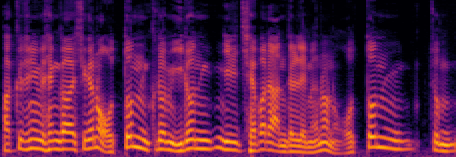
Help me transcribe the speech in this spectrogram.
박 교수님이 생각하시기에는 어떤 그럼 이런 일이 재발이 안 되려면은 어떤 좀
